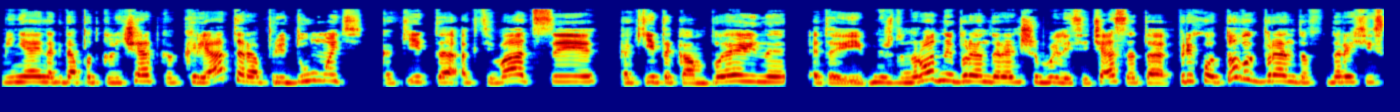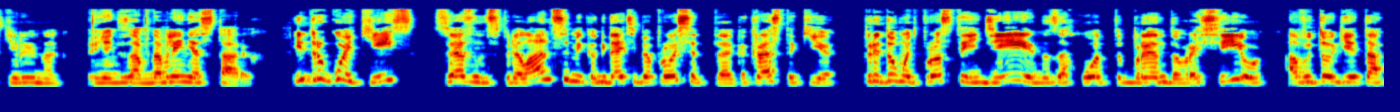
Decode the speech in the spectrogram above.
меня иногда подключают как креатора придумать какие-то активации, какие-то кампейны. Это и международные бренды раньше были, сейчас это приход новых брендов на российский рынок, я не знаю, обновление старых. И другой кейс, связанный с фрилансами, когда тебя просят э, как раз-таки придумать просто идеи на заход бренда в Россию, а в итоге это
